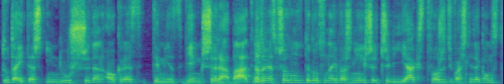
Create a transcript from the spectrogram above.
Tutaj też im dłuższy ten okres, tym jest większy rabat. Natomiast przechodząc do tego, co najważniejsze, czyli jak stworzyć właśnie taką stronę,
